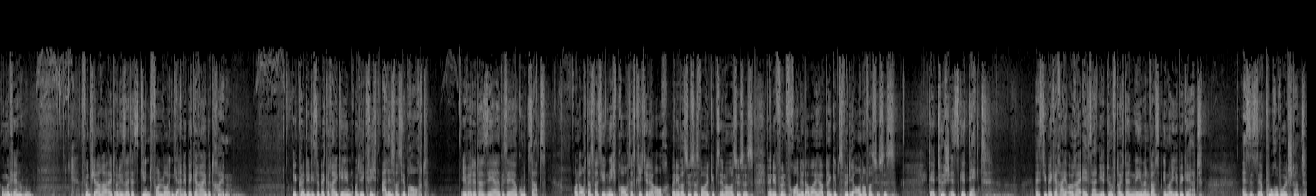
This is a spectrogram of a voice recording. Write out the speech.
ungefähr fünf Jahre alt und ihr seid das Kind von Leuten, die eine Bäckerei betreiben. Ihr könnt in diese Bäckerei gehen und ihr kriegt alles, was ihr braucht. Ihr werdet da sehr, sehr gut satt. Und auch das, was ihr nicht braucht, das kriegt ihr da auch. Wenn ihr was Süßes wollt, gibt's immer was Süßes. Wenn ihr fünf Freunde dabei habt, dann gibt's für die auch noch was Süßes. Der Tisch ist gedeckt. Das ist die Bäckerei eurer Eltern. Ihr dürft euch dann nehmen, was immer ihr begehrt. Es ist der pure Wohlstand.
